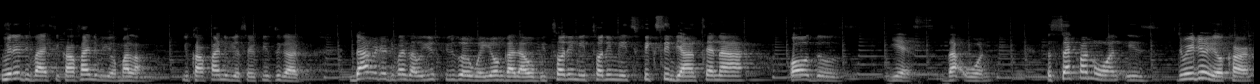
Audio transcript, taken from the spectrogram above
Radio device, you can find it with your malam, you can find it with your security guard. That radio device that we used to use when we were younger, that will be turning it, turning it, fixing the antenna, all those. Yes, that one. The second one is the radio in your car.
